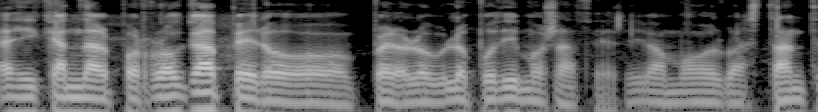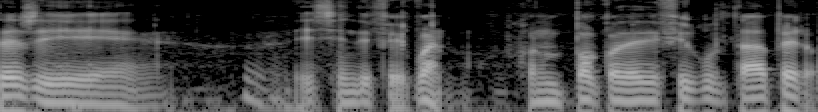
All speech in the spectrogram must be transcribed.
Hay que andar por roca, pero, pero lo, lo pudimos hacer. Íbamos bastantes y, y sin bueno, con un poco de dificultad, pero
